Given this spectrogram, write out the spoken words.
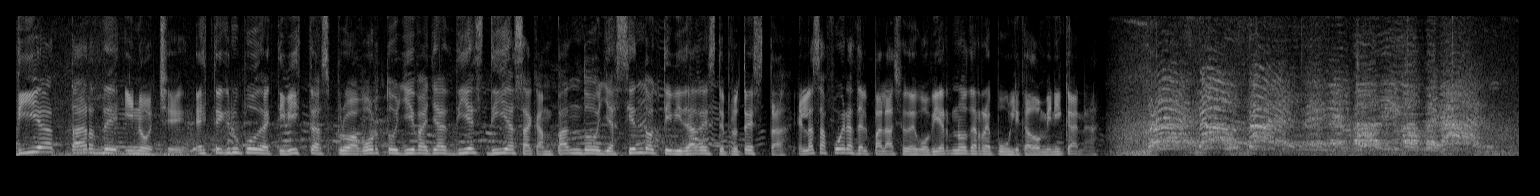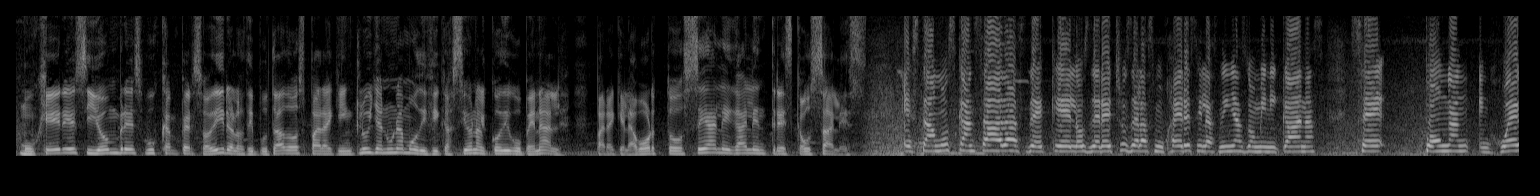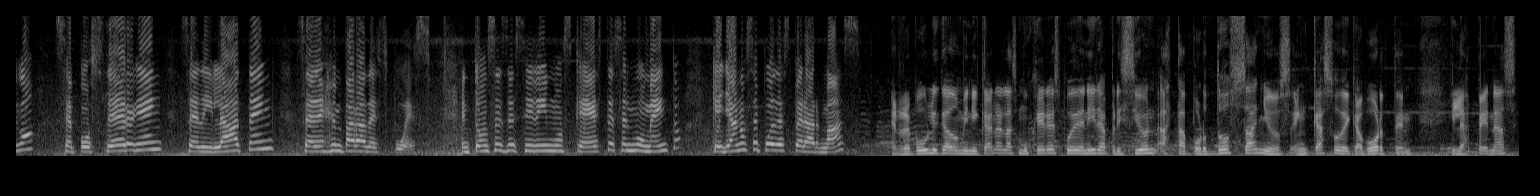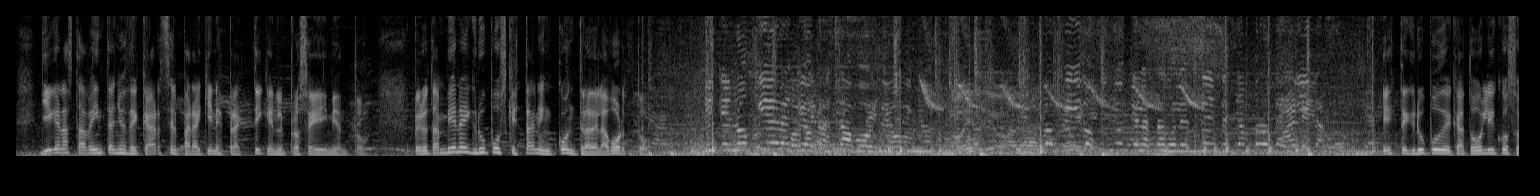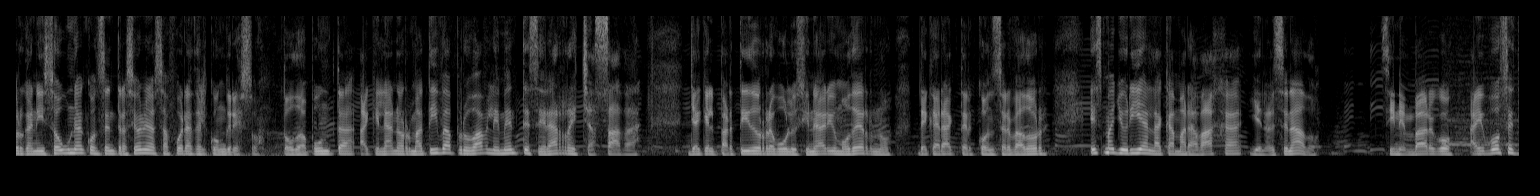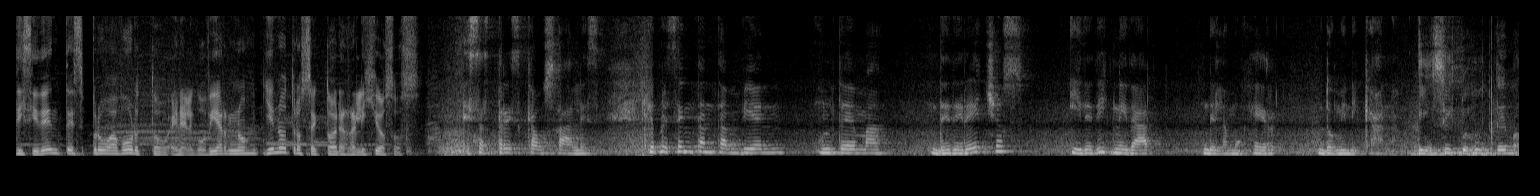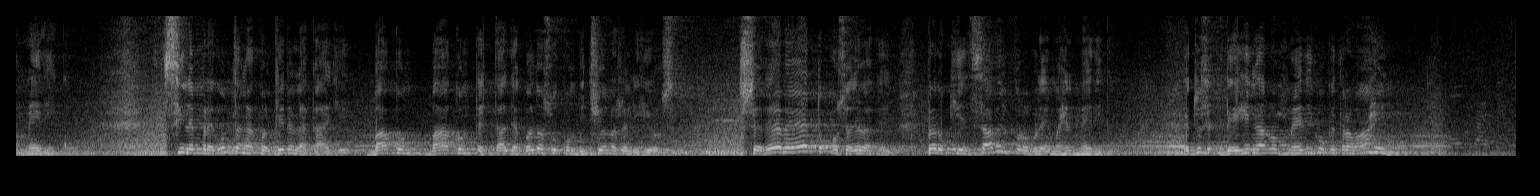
Día, tarde y noche, este grupo de activistas pro aborto lleva ya 10 días acampando y haciendo actividades de protesta en las afueras del Palacio de Gobierno de República Dominicana. Mujeres y hombres buscan persuadir a los diputados para que incluyan una modificación al Código Penal para que el aborto sea legal en tres causales. Estamos cansadas de que los derechos de las mujeres y las niñas dominicanas se pongan en juego, se posterguen, se dilaten, se dejen para después. Entonces decidimos que este es el momento, que ya no se puede esperar más. En República Dominicana las mujeres pueden ir a prisión hasta por dos años en caso de que aborten y las penas llegan hasta 20 años de cárcel para quienes practiquen el procedimiento. Pero también hay grupos que están en contra del aborto. Y que no quieren que otras aborten, señor. Este grupo de católicos organizó una concentración en las afueras del Congreso. Todo apunta a que la normativa probablemente será rechazada, ya que el Partido Revolucionario Moderno, de carácter conservador, es mayoría en la Cámara Baja y en el Senado. Sin embargo, hay voces disidentes pro aborto en el gobierno y en otros sectores religiosos. Esas tres causales representan también un tema de derechos y de dignidad de la mujer dominicana. Insisto, es un tema médico. Si le preguntan a cualquiera en la calle, va a, con, va a contestar de acuerdo a sus convicciones religiosas. ¿Se debe esto o se debe aquello? Pero quien sabe el problema es el médico. Entonces, dejen a los médicos que trabajen.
